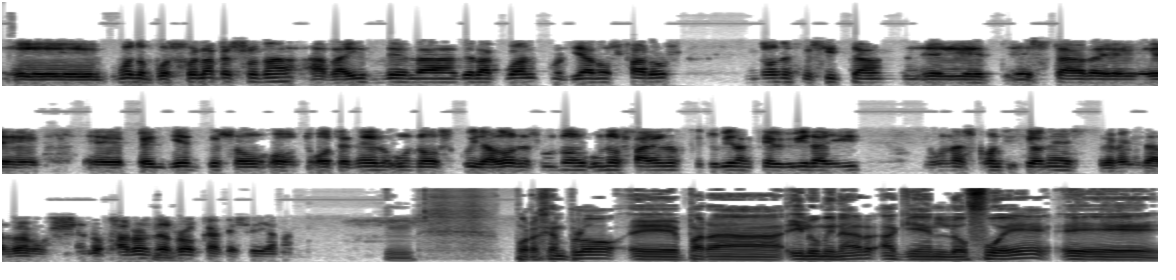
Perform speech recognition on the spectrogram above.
Eh, bueno, pues fue la persona a raíz de la, de la cual pues ya los faros no necesitan eh, estar eh, eh, pendientes o, o, o, tener unos cuidadores, unos, unos fareros que tuvieran que vivir allí en unas condiciones tremendas, vamos, en los faros de mm. roca que se llaman. Mm. Por ejemplo, eh, para iluminar a quien lo fue eh,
